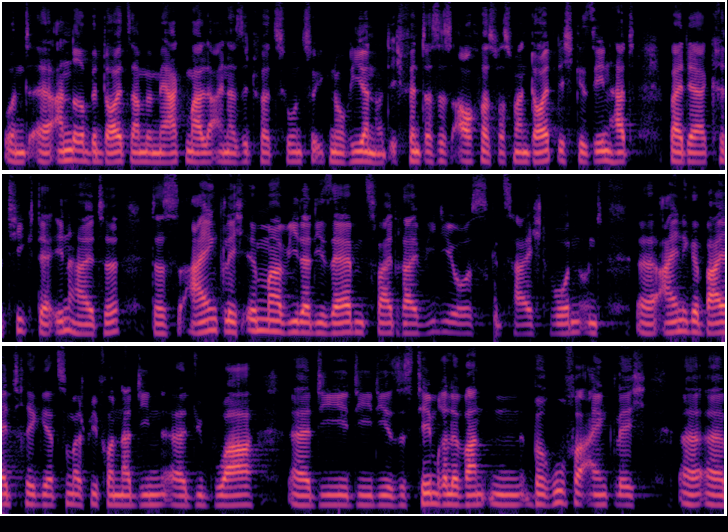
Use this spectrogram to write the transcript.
und äh, andere bedeutsame Merkmale einer Situation zu ignorieren. Und ich finde, das ist auch was, was man deutlich gesehen hat bei der Kritik der Inhalte, dass eigentlich immer wieder dieselben zwei, drei Videos gezeigt wurden und äh, einige Beiträge, jetzt zum Beispiel von Nadine äh, Dubois, äh, die, die die systemrelevanten Berufe eigentlich äh, äh,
